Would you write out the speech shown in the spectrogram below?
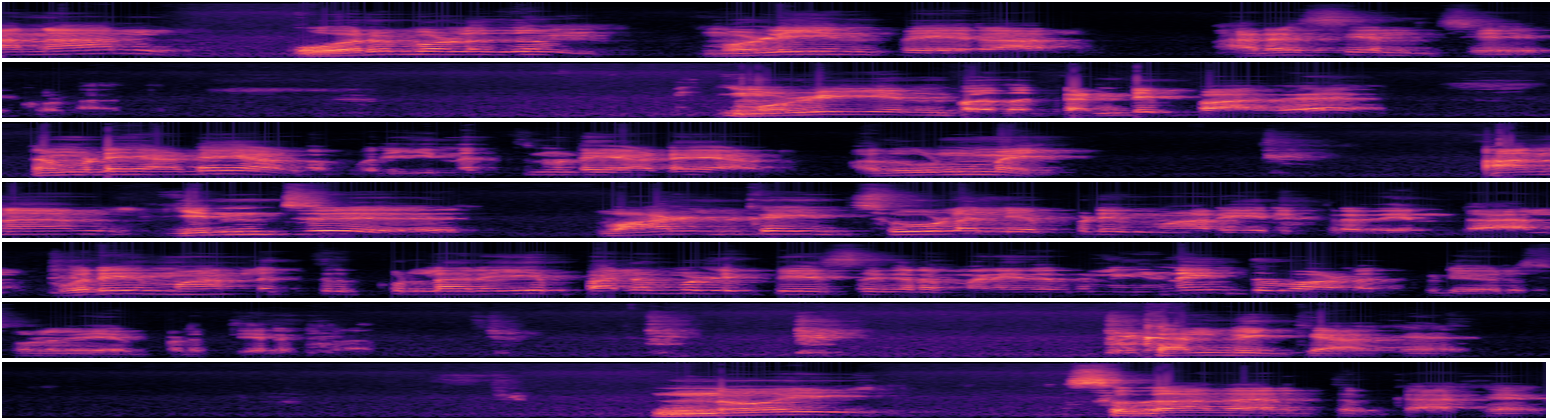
ஆனால் ஒரு பொழுதும் மொழியின் பெயரால் அரசியல் செய்யக்கூடாது. மொழி என்பது கண்டிப்பாக நம்முடைய அடையாளம் ஒரு இனத்தினுடைய அடையாளம். அது உண்மை. ஆனால் இன்று வாழ்க்கை சூழல் எப்படி மாறி இருக்கிறது என்றால் ஒரே மாநிலத்திற்குள்ளாலேயே பல மொழி பேசுகிற மனிதர்கள் இணைந்து வாழக்கூடிய ஒரு சூழலை ஏற்படுத்தி இருக்கிறது கல்விக்காக நோய் சுகாதாரத்திற்காக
